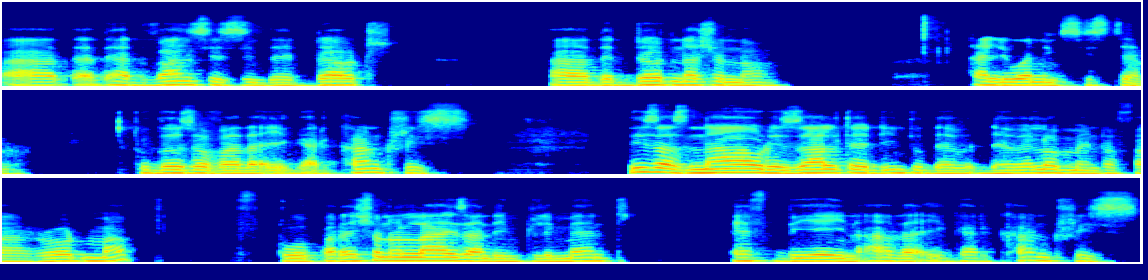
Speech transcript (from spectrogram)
uh, the advances in the drought, uh, the drought national early warning system to those of other IGAD countries. This has now resulted into the development of a roadmap to operationalize and implement FBA in other IGAD countries.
